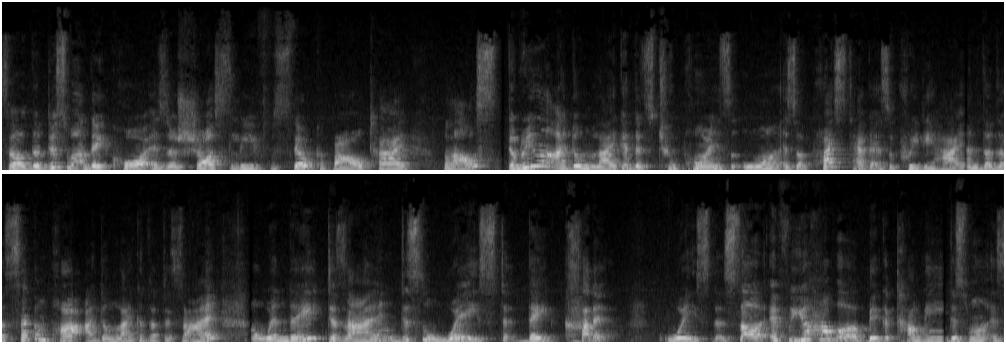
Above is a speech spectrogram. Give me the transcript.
so the, this one they call is a short sleeve silk bow tie blouse. The reason I don't like it is two points. One is the price tag is pretty high. And the, the second part, I don't like the design. When they design this waist, they cut it waist so if you have a big tummy this one is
